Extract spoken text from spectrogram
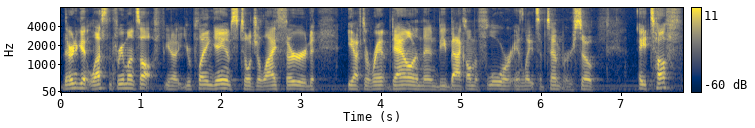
they're going to get less than three months off. You know, you're playing games till July 3rd. You have to ramp down and then be back on the floor in late September. So a tough,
